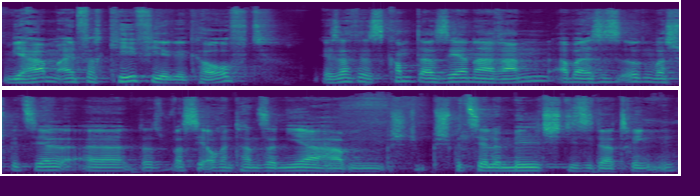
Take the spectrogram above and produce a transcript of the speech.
Wir haben einfach Kefir gekauft. Er sagte, es kommt da sehr nah ran, aber es ist irgendwas speziell, äh, das, was sie auch in Tansania haben, spezielle Milch, die sie da trinken.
